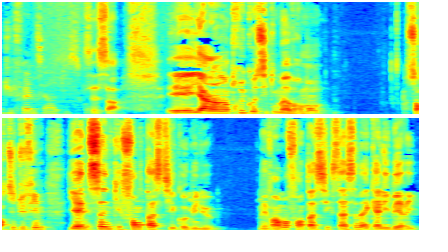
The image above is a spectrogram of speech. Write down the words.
du fan service. C'est ça. Et il y a un truc aussi qui m'a vraiment sorti du film. Il y a une scène qui est fantastique au milieu. Mais vraiment fantastique. C'est la scène avec Ali Berry.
